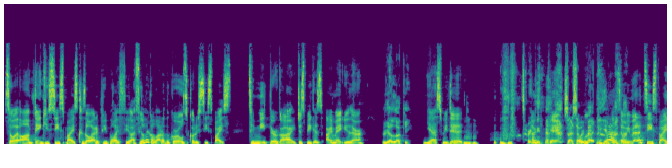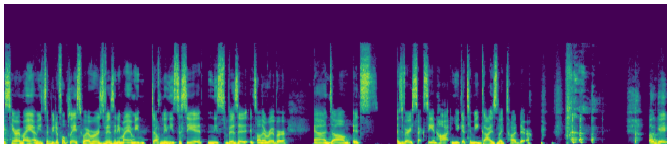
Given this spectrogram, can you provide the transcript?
So um, thank you, Seaspice, because a lot of people, I feel, I feel like a lot of the girls go to Seaspice to meet their guy just because I met you there. We got lucky. Yes, we did. Mhm. Okay. so that's how we met. yeah, so we met at Seaspice here in Miami. It's a beautiful place. Whoever is visiting Miami definitely needs to see it, needs to visit. It's on the river, and um, it's it's very sexy and hot, and you get to meet guys like Todd there. Okay,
